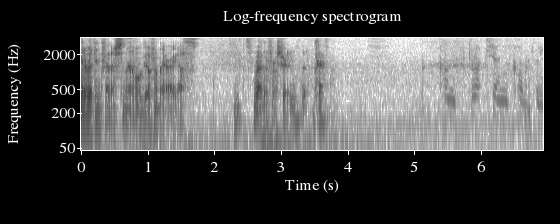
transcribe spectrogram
Get everything finished and then we'll go from there, I guess. It's rather frustrating, but okay. Construction complete.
